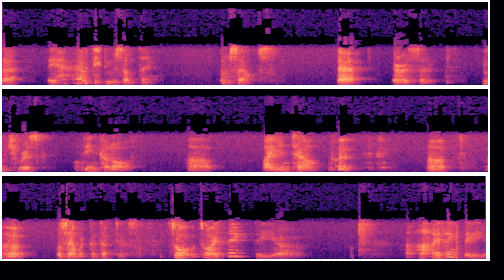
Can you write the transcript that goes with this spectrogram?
that they have to do something themselves. That there is a huge risk of being cut off uh, by Intel uh, uh, for semiconductors. So, so I think the I think the,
